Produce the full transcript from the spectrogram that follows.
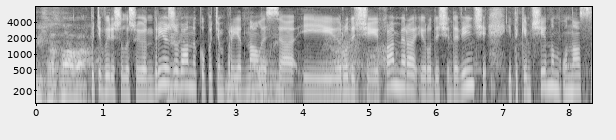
Вічна слава. потім вирішили, що і Андрію Жованику, потім приєдналися і родичі Хаммера, і родичі Да Вінчі. І таким чином у нас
